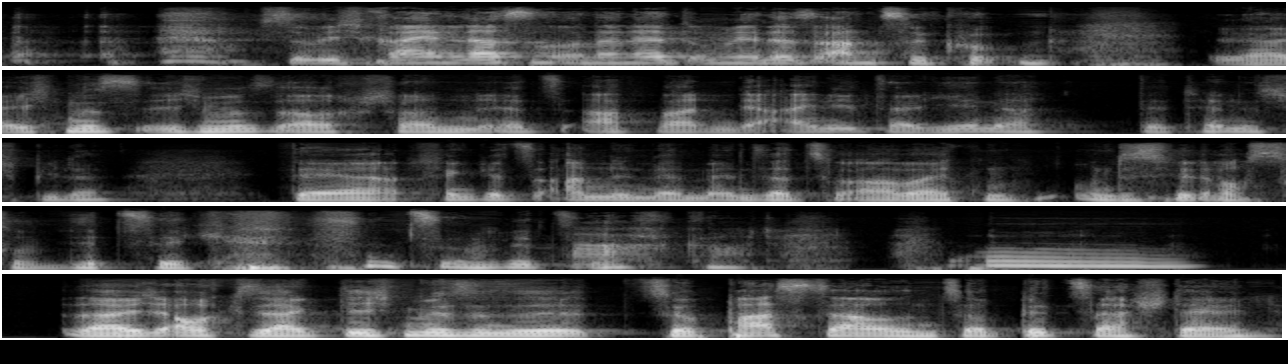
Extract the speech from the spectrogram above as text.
ob sie mich reinlassen oder nicht, um mir das anzugucken. Ja, ich muss, ich muss auch schon jetzt abwarten. Der eine Italiener, der Tennisspieler, der fängt jetzt an, in der Mensa zu arbeiten. Und es wird auch so witzig. So witzig. Ach Gott. Da habe ich auch gesagt, dich müssen sie zur Pasta und zur Pizza stellen.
